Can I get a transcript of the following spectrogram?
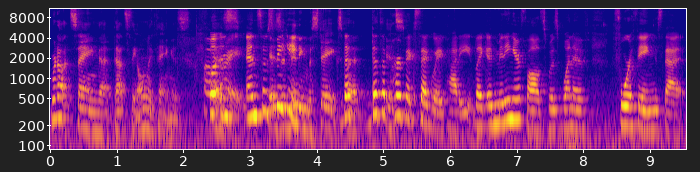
we're not saying that that's the only thing, it's, Well, is- and, right. and so is speaking, admitting mistakes, that, but that's a perfect segue, Patty. Like admitting your faults was one of four things that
